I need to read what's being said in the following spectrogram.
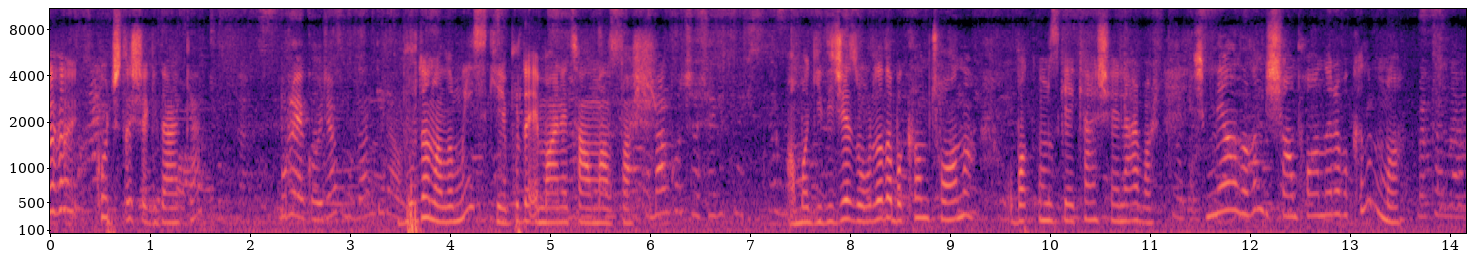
Koçtaş'a giderken. Buraya koyacağız. Buradan geri al. Buradan alamayız ki. Burada emanet almazlar. Ben Koçtaş'a gitmek istiyorum. Ama gideceğiz orada da bakalım Tuana. O bakmamız gereken şeyler var. Şimdi ne alalım? Bir şampuanlara bakalım mı? Bakalım.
